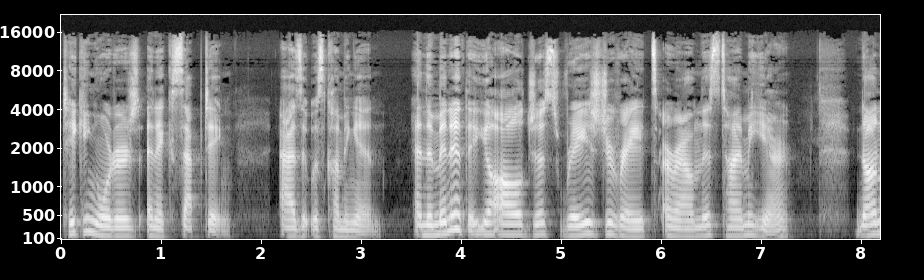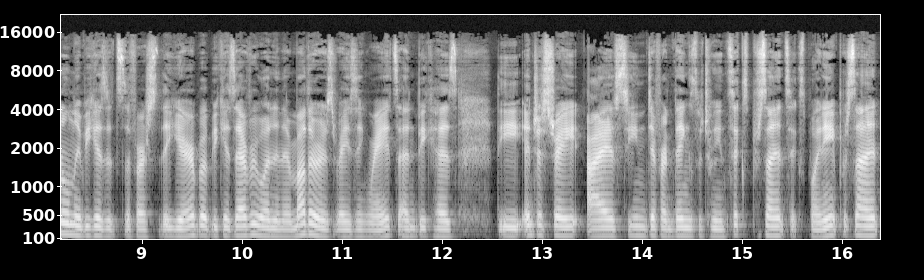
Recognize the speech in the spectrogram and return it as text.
taking orders and accepting as it was coming in. And the minute that you all just raised your rates around this time of year, not only because it's the first of the year, but because everyone and their mother is raising rates, and because the interest rate, I have seen different things between 6%, 6.8%.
